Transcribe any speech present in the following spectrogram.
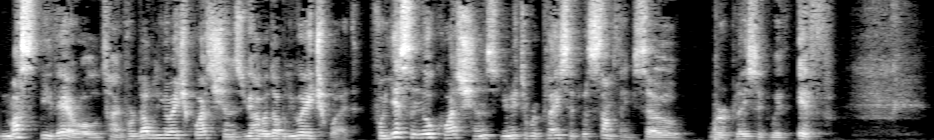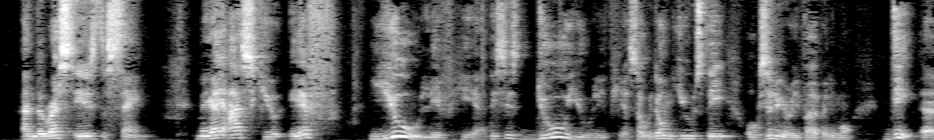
must be there all the time. For WH questions, you have a WH word. For yes and no questions, you need to replace it with something. So we replace it with if. And the rest is the same. May I ask you if you live here? This is do you live here? So we don't use the auxiliary verb anymore. D, uh,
